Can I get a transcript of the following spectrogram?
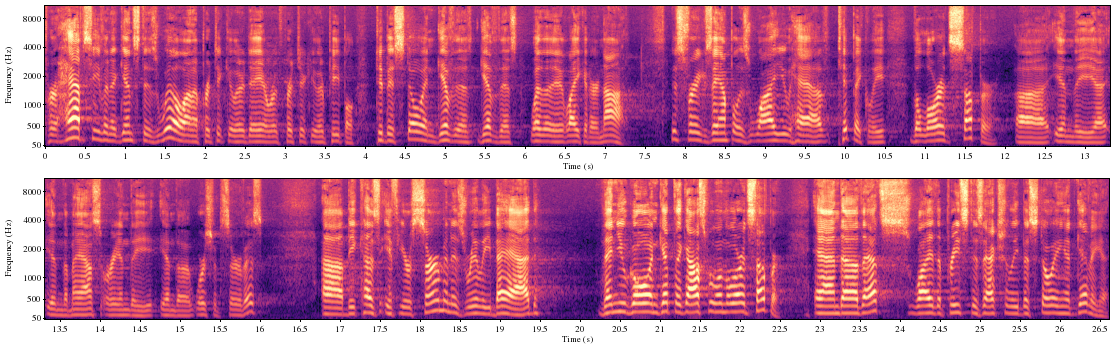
perhaps even against his will on a particular day or with particular people, to bestow and give this, give this whether they like it or not. This, for example, is why you have typically the Lord's Supper uh, in, the, uh, in the Mass or in the, in the worship service. Uh, because if your sermon is really bad, then you go and get the gospel in the Lord's Supper. And uh, that's why the priest is actually bestowing and giving it.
